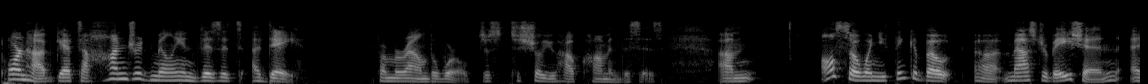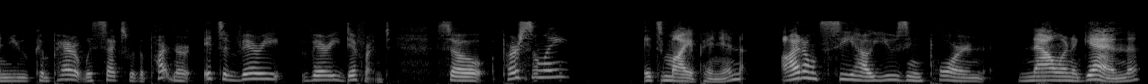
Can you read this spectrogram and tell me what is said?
Pornhub gets 100 million visits a day from around the world, just to show you how common this is. Um, also, when you think about uh, masturbation and you compare it with sex with a partner, it's a very, very different. So, personally, it's my opinion. I don't see how using porn now and again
